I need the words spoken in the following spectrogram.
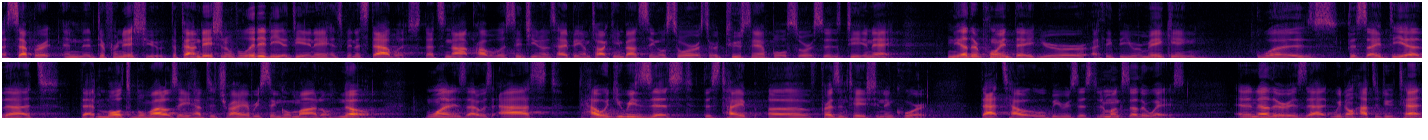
a separate and a different issue. The foundational validity of DNA has been established. That's not probabilistic genotyping. I'm talking about single source or two sample sources DNA. And the other point that you're, I think that you were making was this idea that, that multiple models, that you have to try every single model. No. One is that I was asked, how would you resist this type of presentation in court? That's how it will be resisted, amongst other ways. And another is that we don't have to do 10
